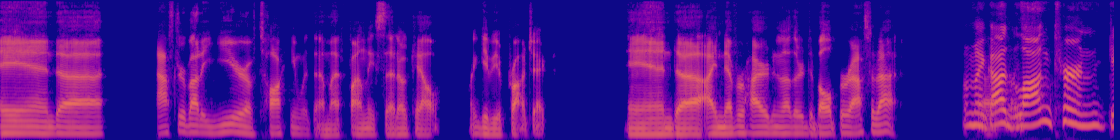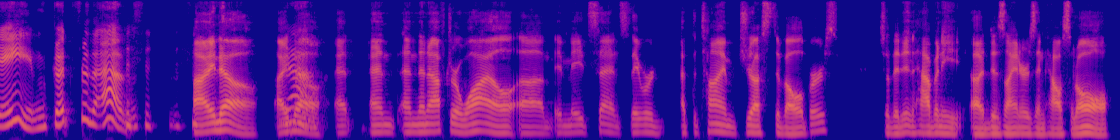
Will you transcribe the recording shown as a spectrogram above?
And uh, after about a year of talking with them, I finally said, "Okay, I'll, I'll give you a project." And uh, I never hired another developer after that. Oh my uh, God, long term gain. Good for them. I know. I yeah. know. And and and then after a while, um, it made sense. They were at the time just developers. So they didn't have any uh, designers in house at all,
